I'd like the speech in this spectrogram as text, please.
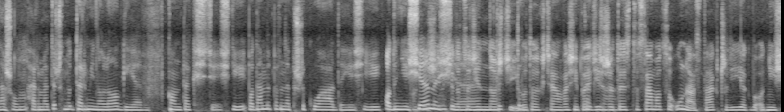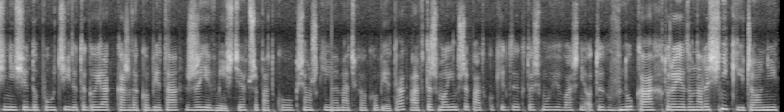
naszą hermetyczną terminologię w kontekście, jeśli podamy pewne przykłady, jeśli odniesiemy, odniesiemy się, się do codzienności, to, to, bo to chciałam właśnie powiedzieć, tak, że to jest to samo, co u nas, tak? Czyli jakby odniesienie się do płci i do tego, jak każda kobieta żyje w mieście, w przypadku książki Maćka o kobietach, ale też moim przypadku, kiedy ktoś mówi właśnie o tych wnukach, które jedzą naleśniki, czy oni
